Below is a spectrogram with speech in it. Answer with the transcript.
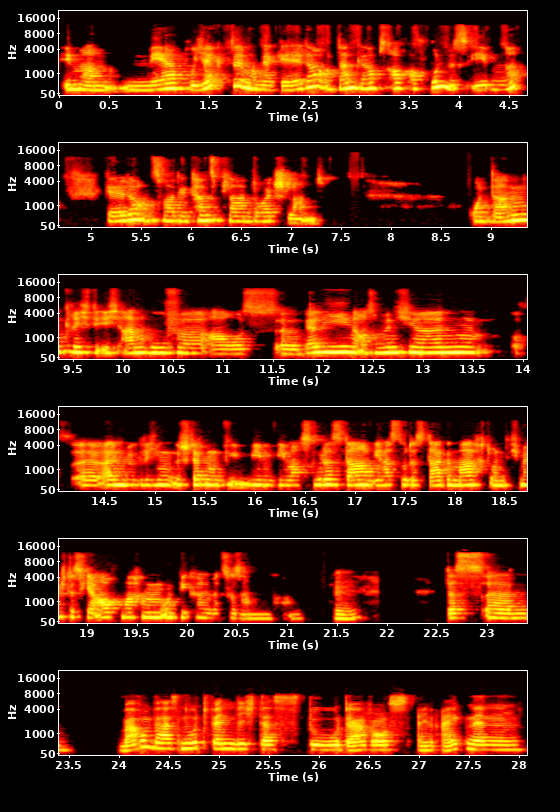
immer mehr Projekte, immer mehr Gelder. Und dann gab es auch auf Bundesebene Gelder, und zwar den Tanzplan Deutschland. Und dann kriegte ich Anrufe aus äh, Berlin, aus München, aus äh, allen möglichen Städten und wie, wie, wie machst du das da und wie hast du das da gemacht und ich möchte es hier auch machen und wie können wir zusammenkommen. Mhm. Das, ähm, Warum war es notwendig, dass du daraus einen eigenen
